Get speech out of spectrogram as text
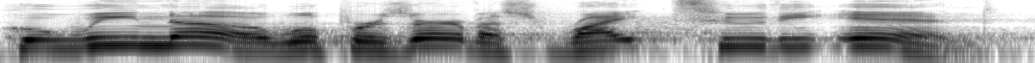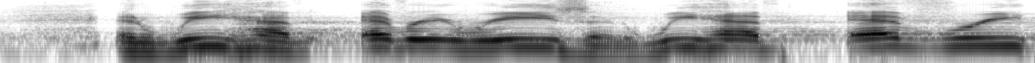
who we know will preserve us right to the end. And we have every reason, we have every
